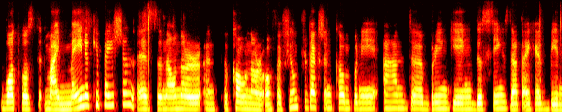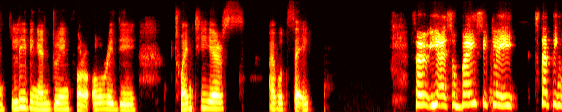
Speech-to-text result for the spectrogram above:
what was the, my main occupation as an owner and a co-owner of a film production company and uh, bringing the things that I have been living and doing for already 20 years I would say. So yeah, so basically stepping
